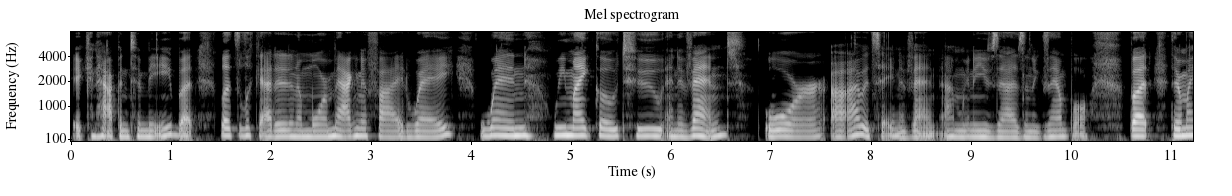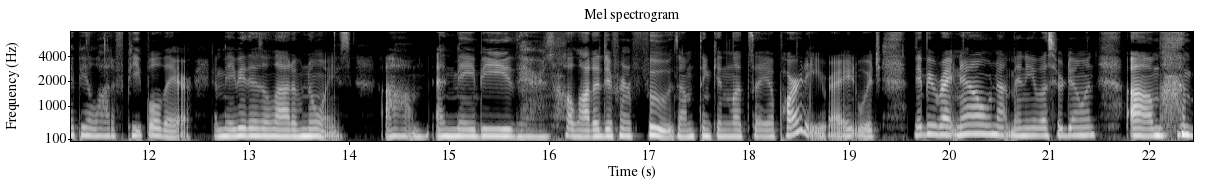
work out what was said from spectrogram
it can happen to me, but let's look at it in a more magnified way. When we might go to an event, or uh, I would say an event, I'm going to use that as an example, but there might be a lot of people there, and maybe there's a lot of noise. Um, and maybe there's a lot of different foods. I'm thinking, let's say, a party, right? Which maybe right now not many of us are doing. Um,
